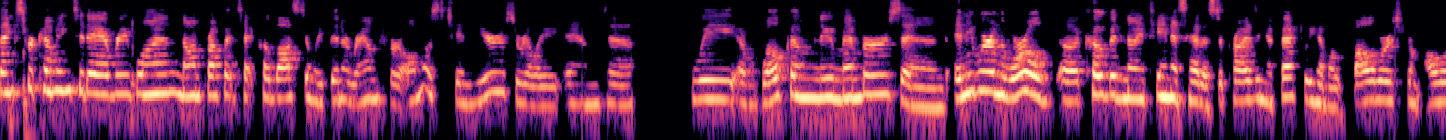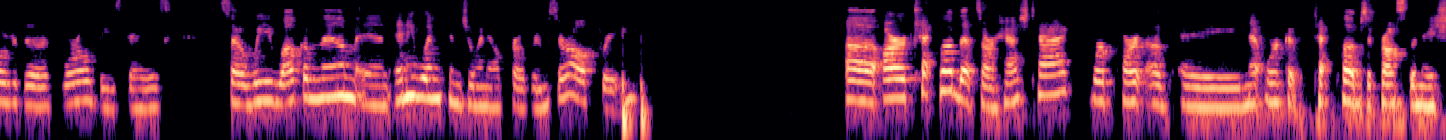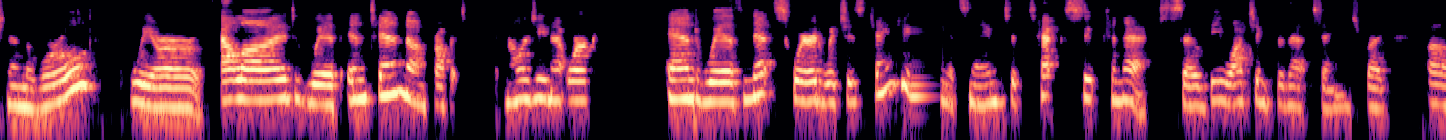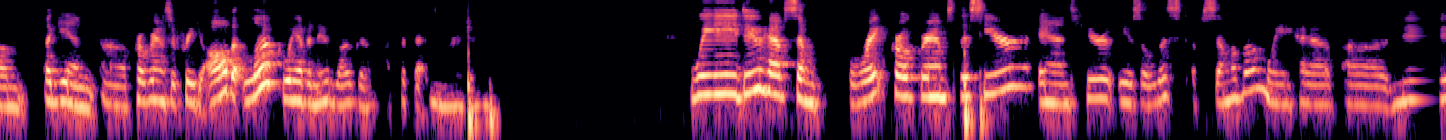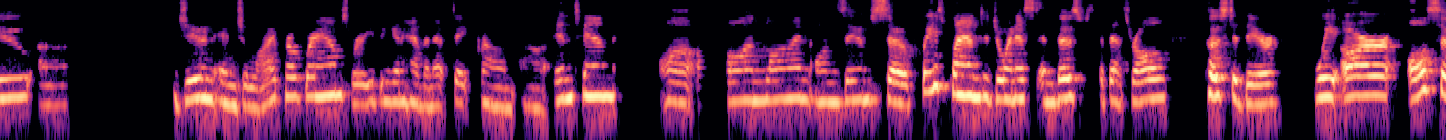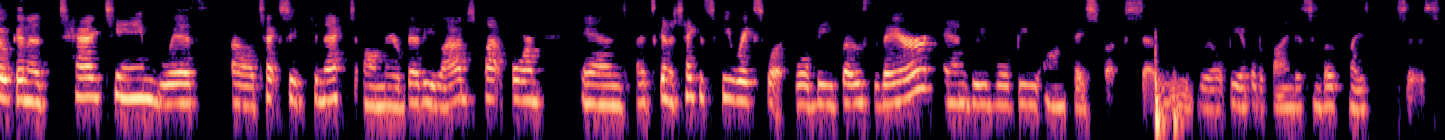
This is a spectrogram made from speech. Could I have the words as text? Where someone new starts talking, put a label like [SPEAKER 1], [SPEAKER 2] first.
[SPEAKER 1] Thanks for coming today, everyone. Nonprofit Tech Club Austin, we've been around for almost 10 years, really, and uh, we welcome new members. And anywhere in the world, uh, COVID 19 has had a surprising effect. We have followers from all over the world these days. So we welcome them, and anyone can join our programs. They're all free. Uh, our tech club, that's our hashtag. We're part of a network of tech clubs across the nation and the world. We are allied with NTEN, Nonprofit Technology Network, and with Net Squared, which is changing its name to TechSoup Connect. So be watching for that change. But um, again, uh, programs are free to all, but look, we have a new logo. I put that in the margin. We do have some great programs this year, and here is a list of some of them. We have uh, new uh, June and July programs. We're even going to have an update from uh, uh, online on Zoom. So please plan to join us, and those events are all posted there. We are also going to tag team with uh, TechSoup Connect on their Bevy Labs platform and it's going to take us a few weeks, we'll be both there and we will be on Facebook. So you will be able to find us in both places.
